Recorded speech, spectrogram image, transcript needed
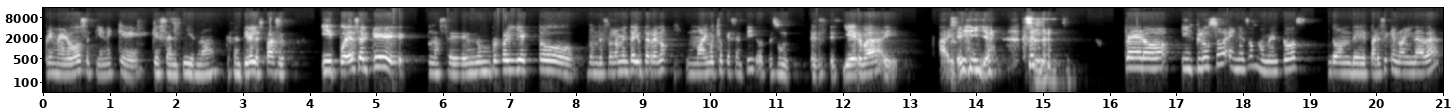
primero se tiene que, que sentir, ¿no? Que sentir el espacio. Y puede ser que, no sé, en un proyecto donde solamente hay un terreno, no hay mucho que sentir, es, un, es, hierba y aire y ya. Pero incluso en esos momentos donde parece que no hay nada,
